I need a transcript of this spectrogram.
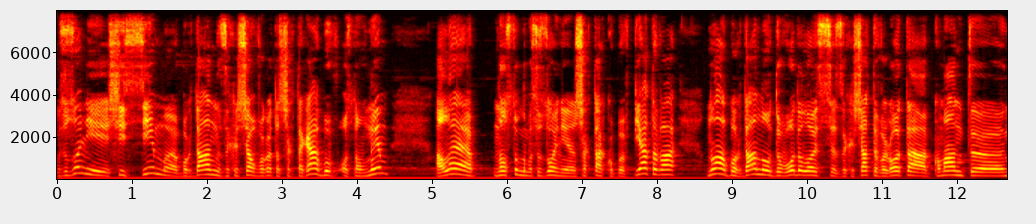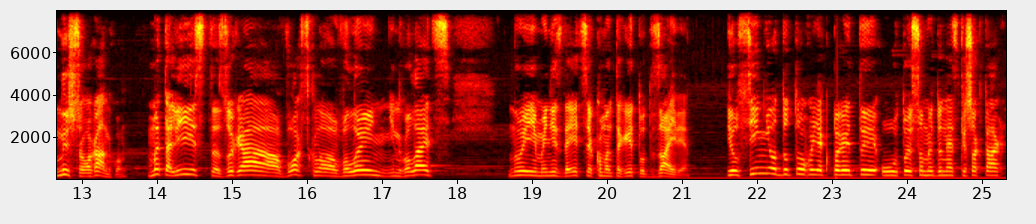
У сезоні 6-7 Богдан захищав ворота Шахтаря, був основним, але на наступному сезоні Шахтар купив п'ятого. Ну а Богдану доводилось захищати ворота команд е, нижчого рангу. Металіст, Зоря, Ворскла, Волинь, Інголець. Ну і мені здається, коментарі тут зайві. Ілсіньо до того, як перейти у той самий Донецький Шахтар,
